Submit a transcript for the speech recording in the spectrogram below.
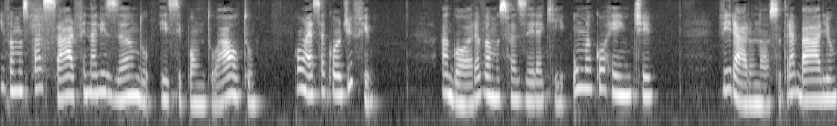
e vamos passar finalizando esse ponto alto com essa cor de fio. Agora, vamos fazer aqui uma corrente, virar o nosso trabalho.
